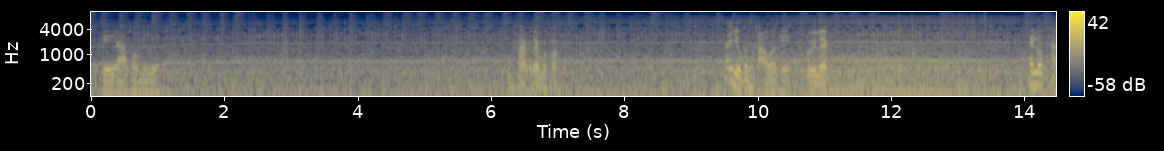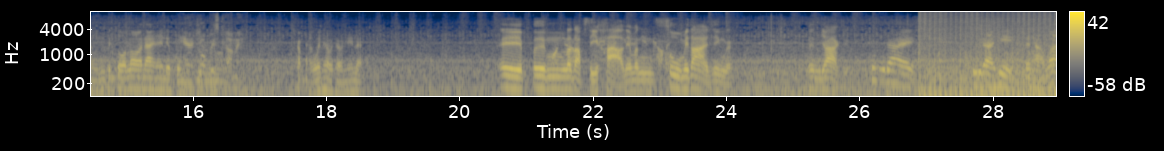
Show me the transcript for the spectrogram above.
โอเคยาพอมีอยู่ หายไปไหนหมดวะ ถ้าอยู่บนเขาอะพี่ลุยเลย ให้รถถังเป็นตัวล่อได้นะ เดี๋ยวผม The ยิง airdrop is coming. กับดักไว้แถวๆนี้แหละ เอ้ปืนระดับสีขาวเนี่ยมันสู้ไม่ได้จริงนะเล่นยากจริงสู้ได้สู้ได้พี่ แต่ถามว่า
